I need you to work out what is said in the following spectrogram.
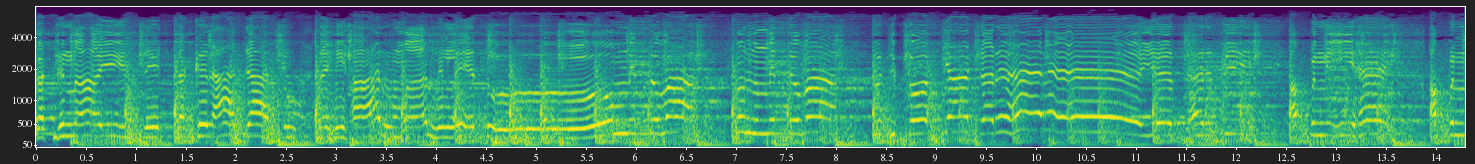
कठिनाई से टकरा जा तू, नहीं हार मान ले तू। मितवा, सुन मितवा, तुझको क्या डर है रे? ये धरती अपनी है, अपना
